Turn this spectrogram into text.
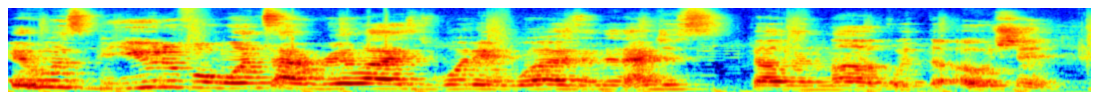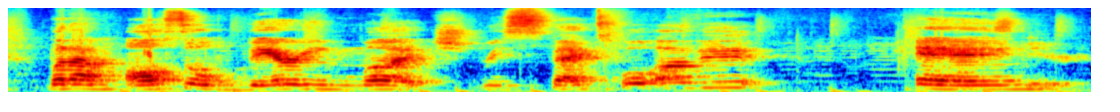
It was beautiful once I realized what it was, and then I just fell in love with the ocean. But I'm also very much respectful of it and.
